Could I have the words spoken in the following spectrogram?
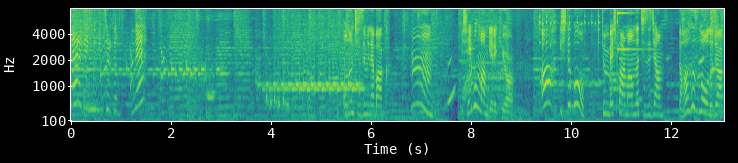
Neredeyse bitirdim. Ne? Onun çizimine bak. Hmm, bir şey bulmam gerekiyor. Ah işte bu. Tüm beş parmağımla çizeceğim. Daha hızlı olacak.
